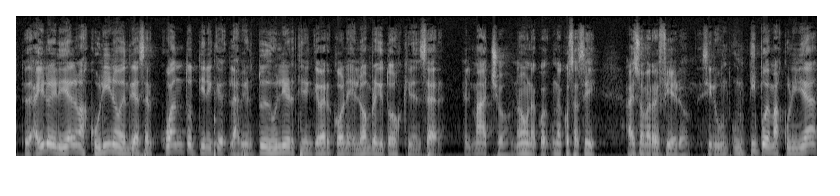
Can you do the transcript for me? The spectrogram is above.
Entonces, ahí lo del ideal masculino vendría a ser cuánto tiene que las virtudes de un líder tienen que ver con el hombre que todos quieren ser, el macho, ¿no? Una, co- una cosa así. A eso me refiero. Es decir, un, tipo de masculinidad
